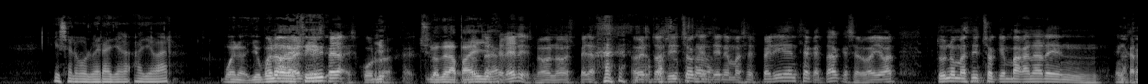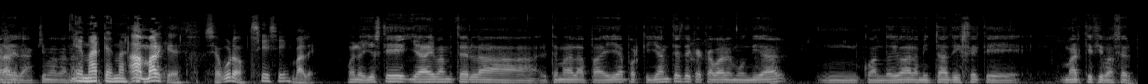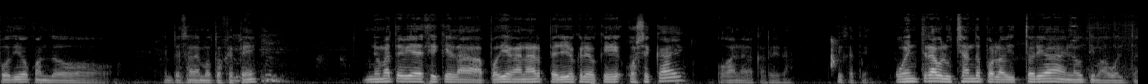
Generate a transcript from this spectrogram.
y se lo volverá a lle- a llevar. Bueno, yo Bueno, vuelvo a ver, decir espera, escurro. yo- lo de la No te paella. aceleres, no, no, espera. A ver, tú has dicho que tiene más experiencia, que tal, que se lo va a llevar. Tú no me has dicho quién va a ganar en, en la Qatar. carrera. ¿Quién va a ganar? Eh, Márquez, Márquez. Ah, Márquez, ¿seguro? Sí, sí. Vale. Bueno, yo es que ya iba a meter la- el tema de la paella porque ya antes de que acabara el Mundial, mm, cuando iba a la mitad dije que Márquez iba a hacer podio cuando empezara el MotoGP. No me atreví a decir que la podía ganar, pero yo creo que o se cae o gana la carrera. Fíjate. O entra luchando por la victoria en la última vuelta.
